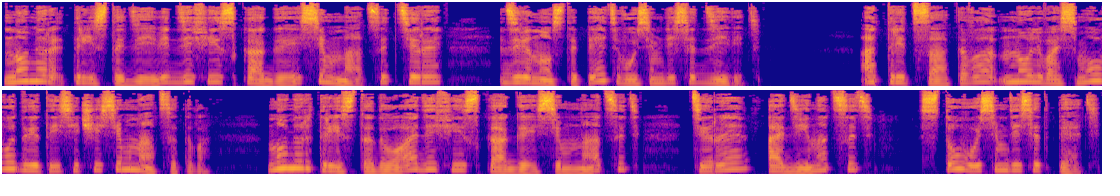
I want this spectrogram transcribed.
номер 309, дефис КГ 17-9589, от 30.08.2017, номер 302, дефис КГ-17-11-185,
